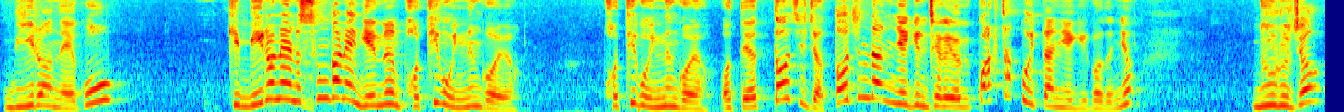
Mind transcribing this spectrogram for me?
밀어내고 이렇게 밀어내는 순간에 얘는 버티고 있는 거예요. 버티고 있는 거예요. 어때요? 떠지죠? 떠진다는 얘기는 제가 여기 꽉 잡고 있다는 얘기거든요. 누르죠?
